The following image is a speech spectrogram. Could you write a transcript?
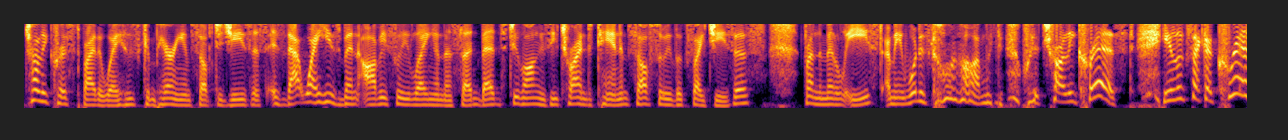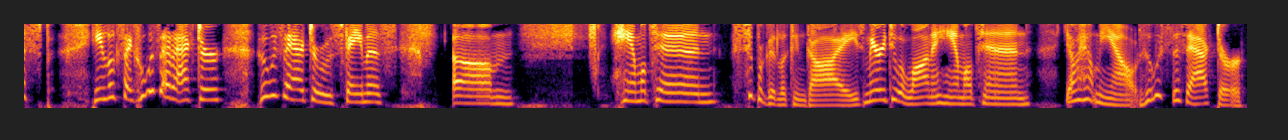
Charlie Crist, by the way, who's comparing himself to Jesus, is that why he's been obviously laying in the sunbeds too long? Is he trying to tan himself so he looks like Jesus from the Middle East? I mean, what is going on with, with Charlie Crist? He looks like a crisp. He looks like, who was that actor? Who was the actor who was famous? Um, Hamilton, super good looking guy. He's married to Alana Hamilton. Y'all help me out. Who was this actor?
